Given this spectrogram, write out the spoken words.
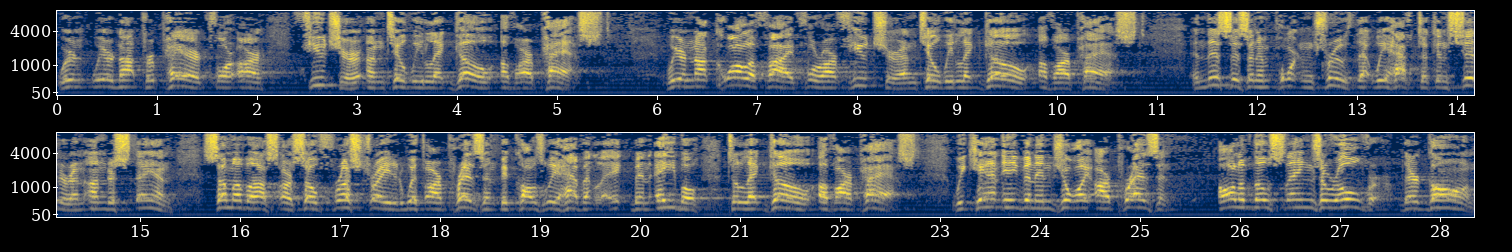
We're, we're not prepared for our future until we let go of our past. We are not qualified for our future until we let go of our past. And this is an important truth that we have to consider and understand. Some of us are so frustrated with our present because we haven't been able to let go of our past. We can't even enjoy our present. All of those things are over, they're gone.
